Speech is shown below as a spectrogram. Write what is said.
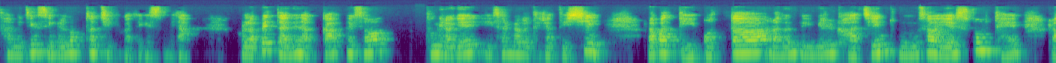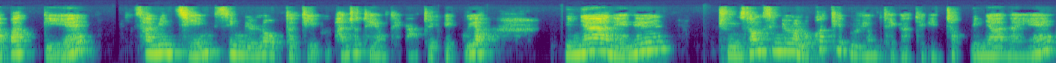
3인칭 싱글러 오터티브가 되겠습니다. 골라뺐다는 아까 앞에서 동일하게 설명을 드렸듯이 라바띠, 얻다라는 의미를 가진 동사의 수동태 라바띠의 3인칭 싱귤러 옵터티브 반조태 형태가 되겠고요. 미냐네는 중성 싱귤러 로커티브 형태가 되겠죠. 미냐나의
